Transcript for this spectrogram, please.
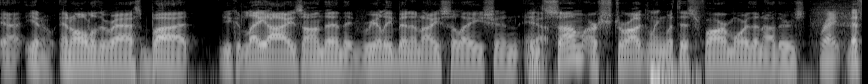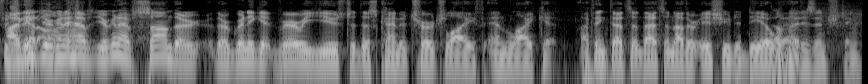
uh, you know, and all of the rest, but you could lay eyes on them. They'd really been in isolation, and yeah. some are struggling with this far more than others. Right. That's what I think you're going to have. You're going to have some that are they're going to get very used to this kind of church life and like it. I think that's a, that's another issue to deal oh, with. That is interesting.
